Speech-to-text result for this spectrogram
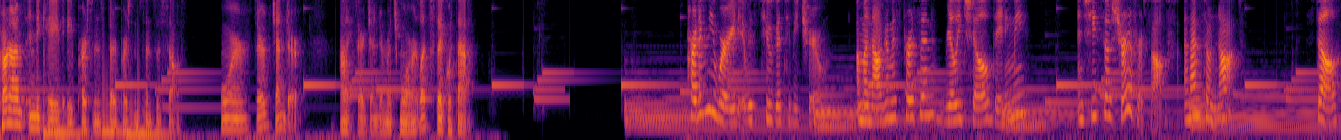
Pronouns indicate a person's third person sense of self, or third gender. I like third gender much more. Let's stick with that. Part of me worried it was too good to be true. A monogamous person really chill dating me? And she's so sure of herself, and I'm so not. Still,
